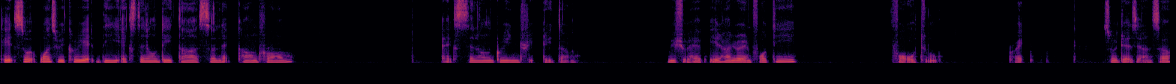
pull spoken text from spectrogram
Okay so once we create the external data select count from external green trip data. We should have 840 402 right so that's the answer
